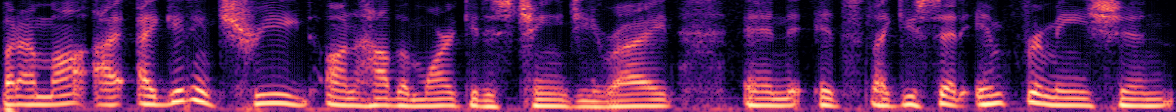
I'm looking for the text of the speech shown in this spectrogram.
But I'm all- I, I get intrigued on how the market is changing, right? And it's like you said, information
